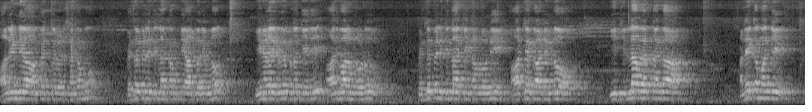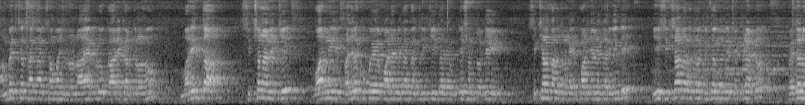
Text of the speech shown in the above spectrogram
ఆల్ ఇండియా అంబేద్కర్ సంఘము పెద్దపల్లి జిల్లా కమిటీ ఆధ్వర్యంలో ఈ నెల ఇరవై ఒకటో తేదీ ఆదివారం నాడు పెద్దపల్లి జిల్లా కేంద్రంలోని ఆర్కే గార్డెన్లో ఈ జిల్లా వ్యాప్తంగా అనేక మంది అంబేద్కర్ సంఘానికి సంబంధించిన నాయకులు కార్యకర్తలను మరింత శిక్షణనిచ్చి వారిని ప్రజలకు ఉపయోగపడే విధంగా తీర్చిదిద్దే ఉద్దేశంతో శిక్షణ తరగతులను ఏర్పాటు చేయడం జరిగింది. ఈ శిక్షణ తరగతులకు ఇంతకుముందే చెప్పినట్టు పెద్దలు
